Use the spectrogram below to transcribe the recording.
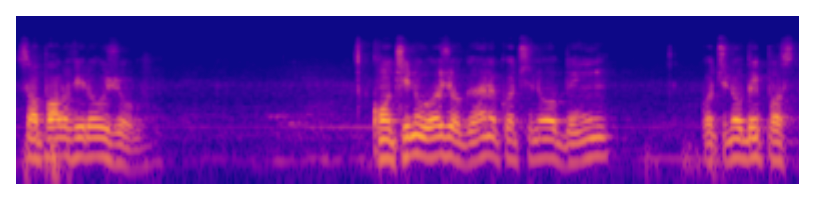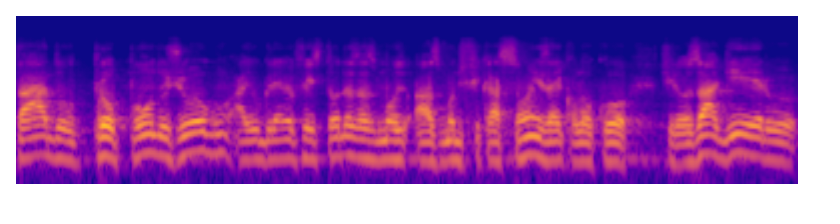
São Paulo virou o jogo. Continuou jogando, continuou bem, continuou bem postado, propondo o jogo. Aí o Grêmio fez todas as, as modificações, aí colocou, tirou zagueiro,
